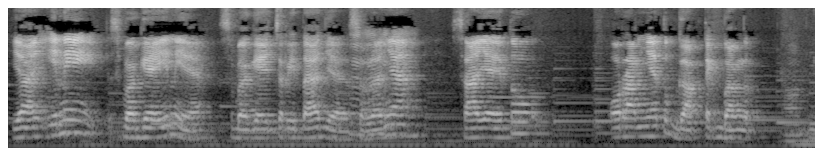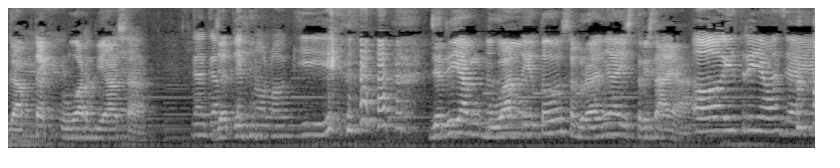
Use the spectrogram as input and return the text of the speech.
Ya ini sebagai ini ya, sebagai cerita aja. Hmm. Sebenarnya saya itu orangnya itu gaptek banget. Oke. Gaptek luar biasa. Gagap Jadi- teknologi. Jadi yang buat itu sebenarnya istri saya. oh, istrinya Mas Jaya.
